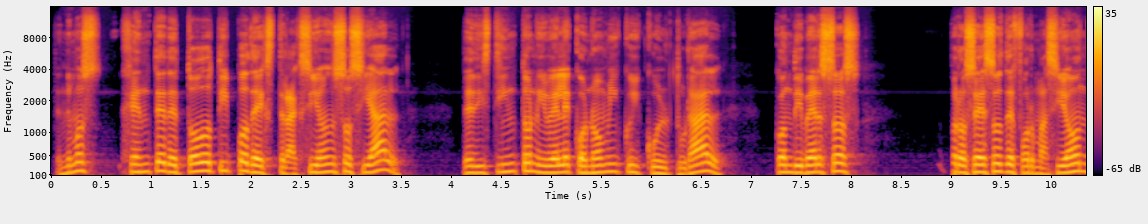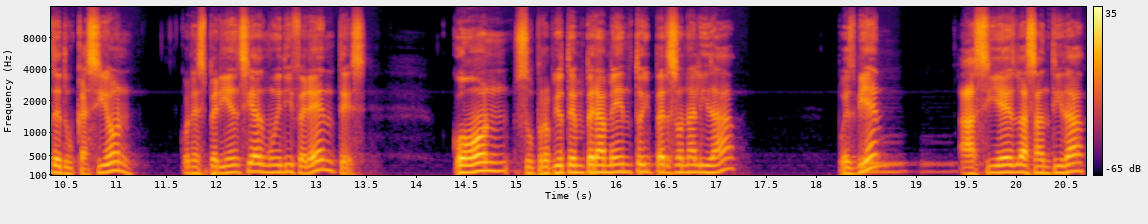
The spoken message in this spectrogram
Tenemos gente de todo tipo de extracción social, de distinto nivel económico y cultural, con diversos procesos de formación, de educación, con experiencias muy diferentes, con su propio temperamento y personalidad. Pues bien, así es la santidad,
